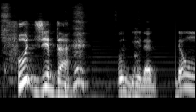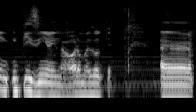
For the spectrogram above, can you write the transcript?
Fudida! Fudida. Deu um, um pizinho aí na hora, mas ok. É,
